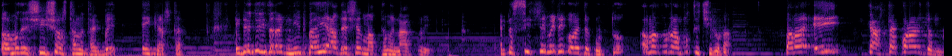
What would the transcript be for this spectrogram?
তার মধ্যে শীর্ষস্থানে থাকবে এই কাজটা। এটা যদি তারা নির্বাহী আদেশের মাধ্যমে না করে একটা সিস্টেমেটিক ওয়েতে করতো, আমার কোনো আপত্তি ছিল না। তারা এই কাজটা করার জন্য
